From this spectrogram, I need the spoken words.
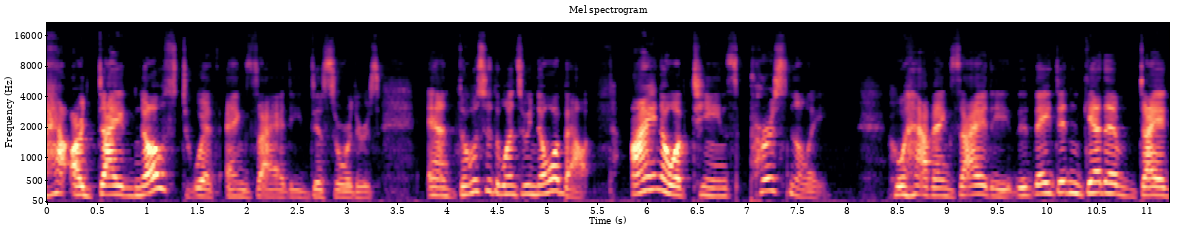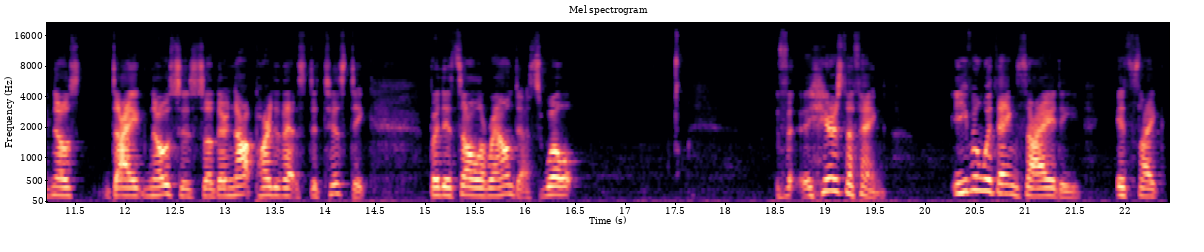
are diagnosed with anxiety disorders. And those are the ones we know about. I know of teens personally who have anxiety. They didn't get a diagnosed diagnosis, so they're not part of that statistic, but it's all around us. Well, th- here's the thing. Even with anxiety, it's like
